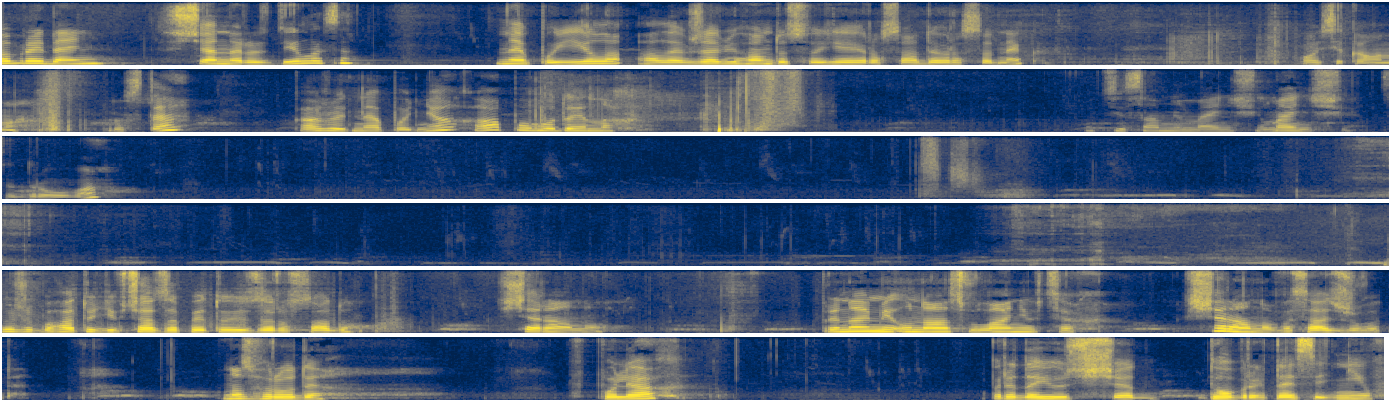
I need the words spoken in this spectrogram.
Добрий день. Ще не розділася, не поїла, але вже бігом до своєї розсади в розсадник. Ось яка вона росте. Кажуть, не по днях, а по годинах. Оці самі менші, менші це дрова. Дуже багато дівчат запитують за розсаду. Ще рано. Принаймні у нас в Ланівцях ще рано висаджувати. У нас городи в полях передають ще добрих 10 днів.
